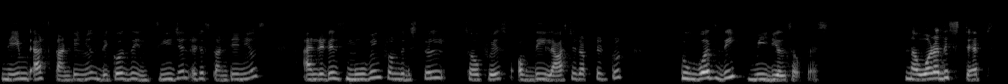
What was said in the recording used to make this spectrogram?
named as continuous because the incision it is continuous and it is moving from the distal surface of the last erupted tooth towards the medial surface. Now what are the steps?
